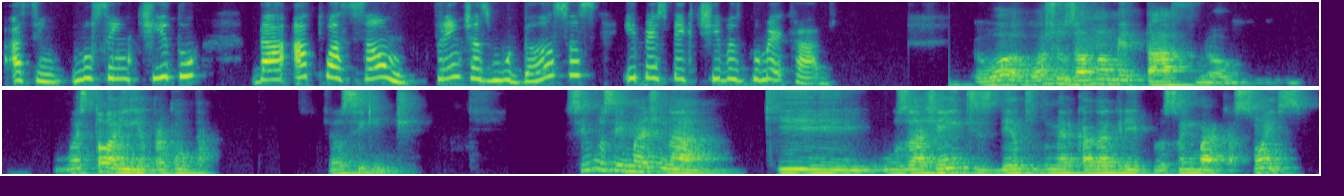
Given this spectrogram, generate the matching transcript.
Assim, no sentido da atuação frente às mudanças e perspectivas do mercado. Eu gosto de usar uma metáfora, uma historinha para contar, que é o seguinte: se você imaginar que os agentes dentro do mercado agrícola são embarcações,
